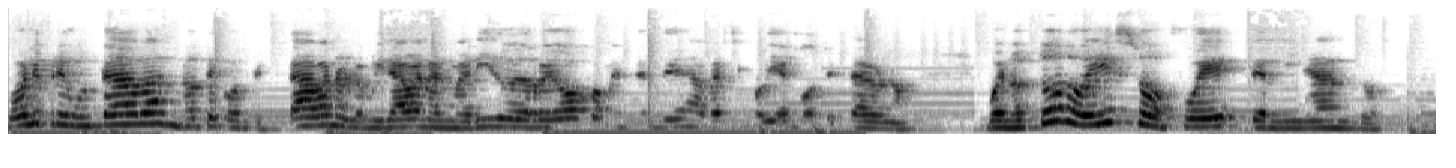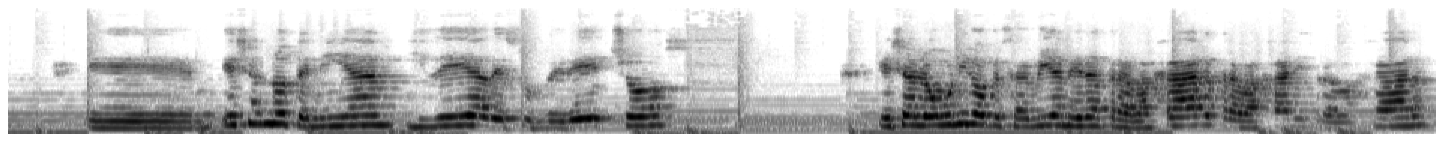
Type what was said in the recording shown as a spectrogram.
Vos le preguntabas, no te contestaban o lo miraban al marido de reojo, ¿me entendés? A ver si podían contestar o no. Bueno, todo eso fue terminando. Eh, ellas no tenían idea de sus derechos. Ellas lo único que sabían era trabajar, trabajar y trabajar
